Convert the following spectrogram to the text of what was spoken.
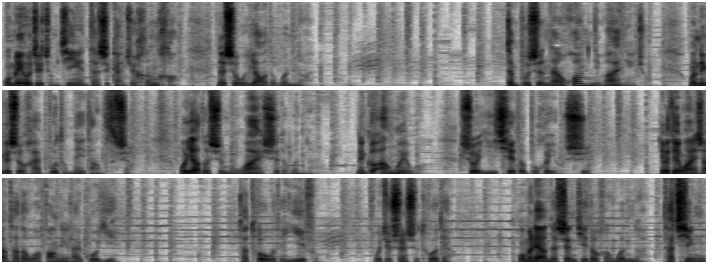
我没有这种经验，但是感觉很好，那是我要的温暖，但不是男欢女爱那种。我那个时候还不懂那档子事，我要的是母爱式的温暖，能够安慰我说一切都不会有事。有天晚上，他到我房里来过夜，他脱我的衣服，我就顺势脱掉，我们俩的身体都很温暖，他亲我，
